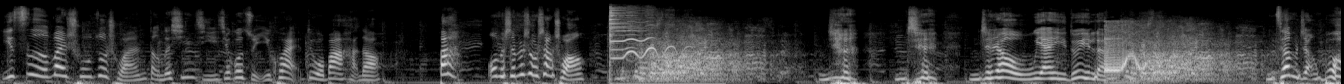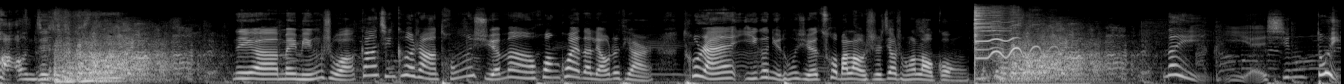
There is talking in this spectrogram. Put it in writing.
一次外出坐船，等得心急，结果嘴一快，对我爸喊道：“爸，我们什么时候上床？” 你这，你这，你这让我无言以对了。你这么整不好，你这这。那个美明说，钢琴课上同学们欢快的聊着天儿，突然一个女同学错把老师叫成了老公。那也行，对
